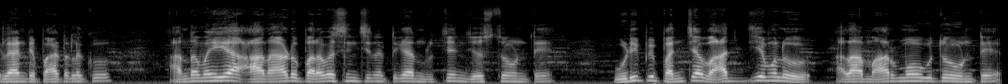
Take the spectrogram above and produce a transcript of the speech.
ఇలాంటి పాటలకు అందమయ్య ఆనాడు పరవశించినట్టుగా నృత్యం చేస్తూ ఉంటే ఉడిపి పంచవాద్యములు అలా మార్మోగుతూ ఉంటే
